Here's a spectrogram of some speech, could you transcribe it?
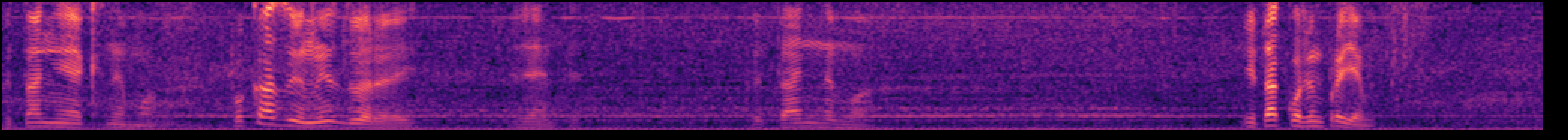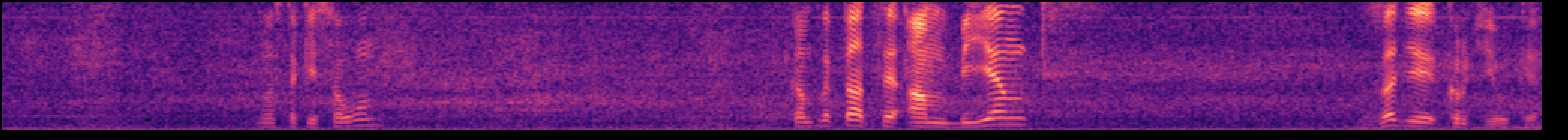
Питань ніяких нема. Показую низ дверей. Гляньте. Питань нема. І так кожен приєм. Ось такий салон. Комплектація Ambient. Ззаді крутілки.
